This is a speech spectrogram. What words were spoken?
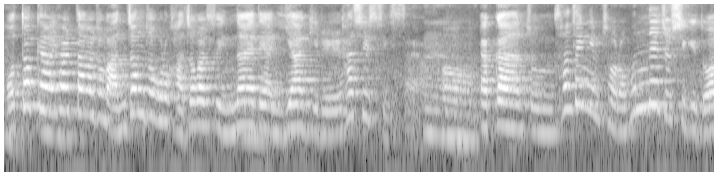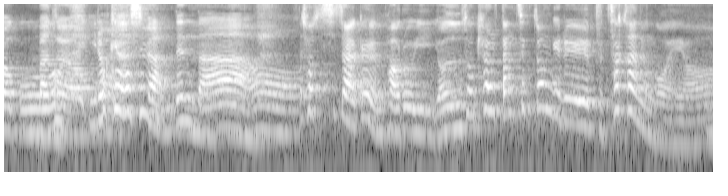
어떻게 하면 혈당을 좀 안정적으로 가져갈 수 있나에 대한 이야기를 하실 수 있어요. 음. 어, 약간 좀 선생님처럼 혼내주시기도 하고 맞아요. 이렇게 하시면 안 된다. 어. 첫 시작은 바로 이 연속 혈당 측정기를 부착하는 거예요.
